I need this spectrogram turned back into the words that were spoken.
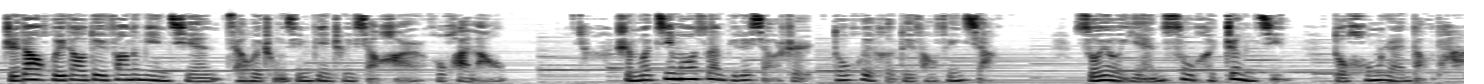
直到回到对方的面前，才会重新变成小孩和话痨。什么鸡毛蒜皮的小事都会和对方分享，所有严肃和正经都轰然倒塌，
